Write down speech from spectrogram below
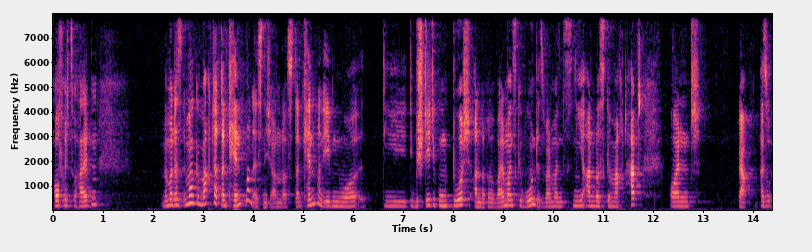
aufrechtzuerhalten, wenn man das immer gemacht hat, dann kennt man es nicht anders. Dann kennt man eben nur die, die Bestätigung durch andere, weil man es gewohnt ist, weil man es nie anders gemacht hat. Und ja, also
